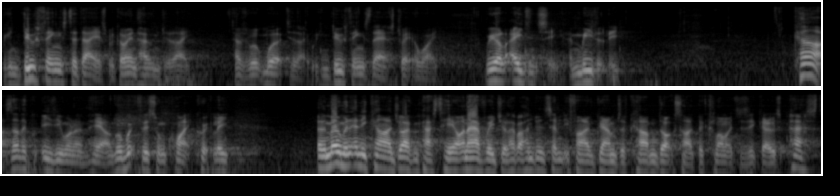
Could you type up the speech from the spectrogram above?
We can do things today as we're going home today as we work today. We can do things there straight away. Real agency, immediately. Cars, another easy one here. I'm going to whip through this one quite quickly. At the moment, any car driving past here, on average, you'll have 175 grams of carbon dioxide per kilometre as it goes past,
